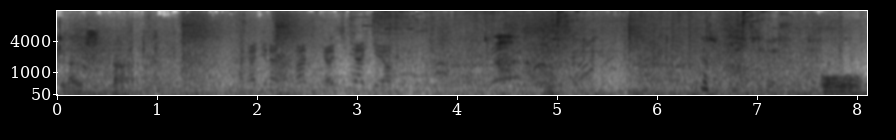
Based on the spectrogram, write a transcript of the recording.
기다렸습니다 강하진 않지만 열심히 할게요. 오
